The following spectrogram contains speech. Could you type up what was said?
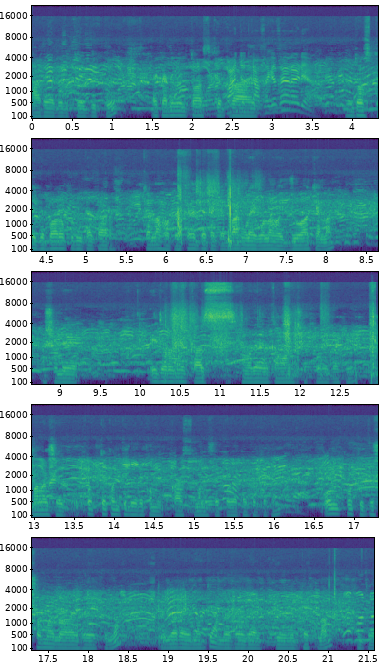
হারে এবং কে জিতে। এখানে কিন্তু আজকে প্রায় দশ থেকে বারো কোটি টাকার খেলা হবে এখানে যেটাকে বাংলায় বলা হয় জোয়া খেলা। আসলে এই ধরনের কাজ আমাদের এলাকা মানুষের করে থাকে। বাংলাদেশের প্রত্যেক অঞ্চলে এরকম কাজ মানুষের করে থাকে তখন অল্প কিছু সময় লড়াই হয়েছিল। এই লড়াইয়ের মধ্যে আমরা রেজাল্ট দেখলাম যে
